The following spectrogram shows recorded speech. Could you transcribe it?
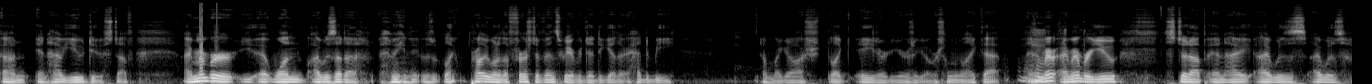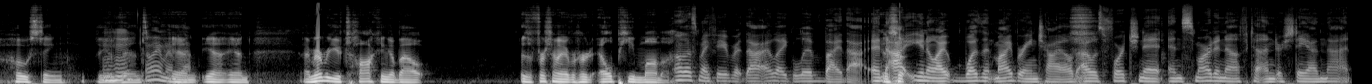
um, in how you do stuff. I remember at one I was at a I mean it was like probably one of the first events we ever did together. It had to be oh my gosh like eight or years ago or something like that. And I, mm-hmm. remember, I remember you stood up and I I was I was hosting the mm-hmm. event Oh, I remember and yeah and I remember you talking about it was the first time I ever heard LP Mama. Oh, that's my favorite. That I like live by that. And And so- I, you know, I wasn't my brainchild. I was fortunate and smart enough to understand that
